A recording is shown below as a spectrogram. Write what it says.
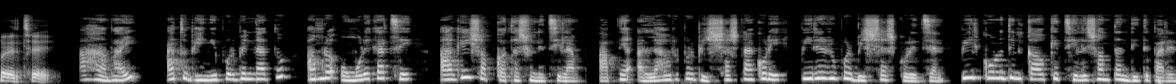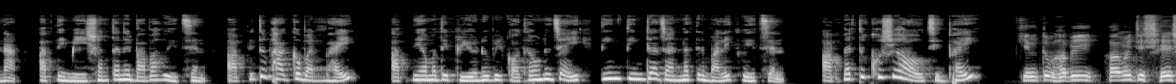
হয়েছে। আহা ভাই এত ভেঙে পড়বেন না তো। আমরা ওমরের কাছে আগেই সব কথা শুনেছিলাম। আপনি আল্লাহর উপর বিশ্বাস না করে পীরের উপর বিশ্বাস করেছেন। পীর কোনোদিন কাউকে ছেলে সন্তান দিতে পারে না। আপনি মেয়ে সন্তানের বাবা হয়েছেন। আপনি তো ভাগ্যবান ভাই। আপনি আমাদের প্রিয় নবীর কথা অনুযায়ী তিন তিনটা জান্নাতের মালিক হয়েছেন। আপনার তো খুশি হওয়া উচিত ভাই। কিন্তু ভাবি আমি যে শেষ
